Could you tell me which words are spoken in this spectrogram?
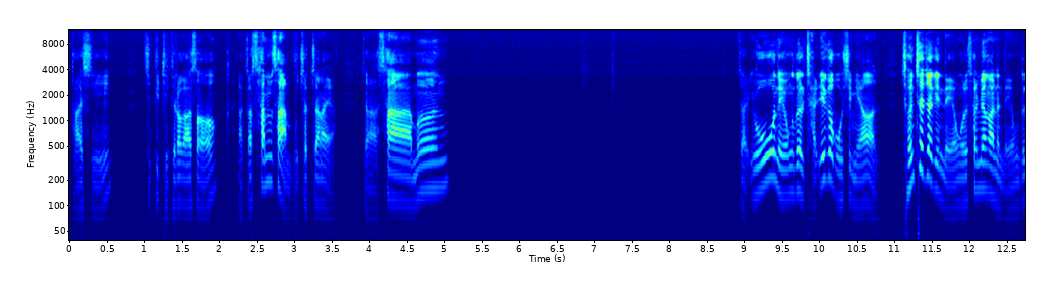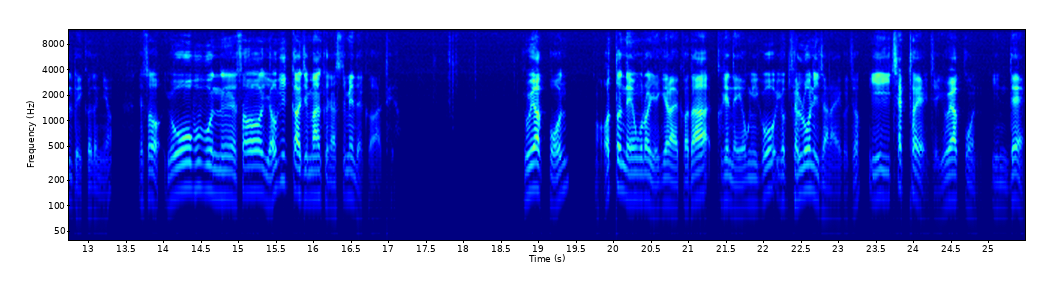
다시 GPT 들어가서 아까 3, 4안 붙였잖아요. 자, 3은 자, 요 내용들 잘 읽어보시면 전체적인 내용을 설명하는 내용들도 있거든요. 그래서 요 부분에서 여기까지만 그냥 쓰면 될 것 같아요. 요약본 어떤 내용으로 얘기를 할 거다. 그게 내용이고 이거 결론이잖아요. 그죠? 이 챕터의 이제 요약본인데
